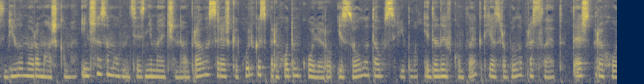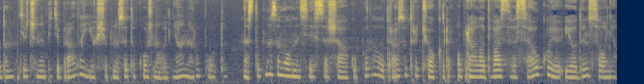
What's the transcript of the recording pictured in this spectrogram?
з білими ромашками. Інша замовниця з Німеччини обрала сережки кульки з переходом кольору із золота у срібло. І до них в комплект я зробила браслет, теж з переходом. Дівчина підібрала їх, щоб носити кожного дня на роботу. Наступна замовниця із США купила одразу три чокери. Обрала два з веселкою і один сонях.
